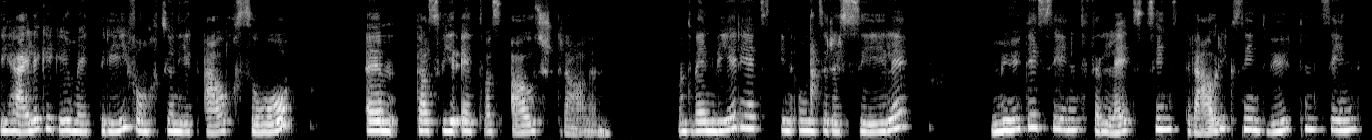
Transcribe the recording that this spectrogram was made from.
die heilige Geometrie funktioniert auch so, ähm, dass wir etwas ausstrahlen. Und wenn wir jetzt in unserer Seele müde sind, verletzt sind, traurig sind, wütend sind,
